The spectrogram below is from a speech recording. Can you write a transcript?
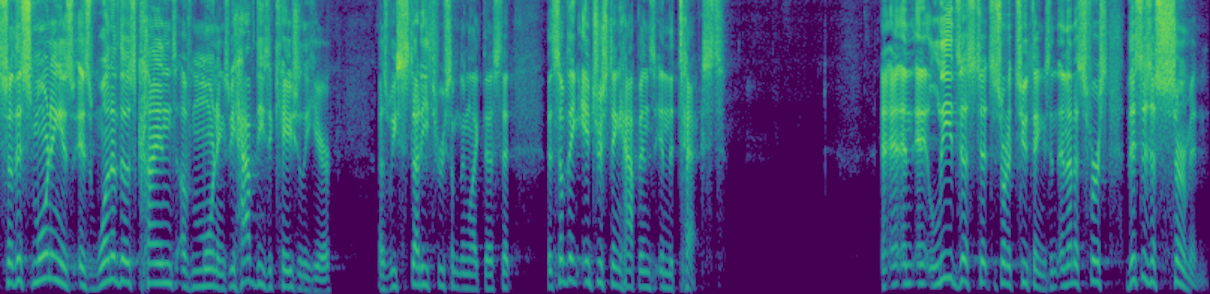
So, this morning is, is one of those kinds of mornings. We have these occasionally here as we study through something like this that, that something interesting happens in the text. And, and, and it leads us to, to, sort of two things. And, and that is first, this is a sermon.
